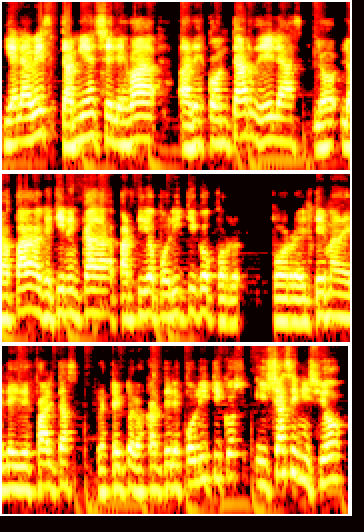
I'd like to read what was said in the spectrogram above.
y a la vez también se les va a descontar de las, la paga que tienen cada partido político por, por el tema de ley de faltas respecto a los carteles políticos y ya se inició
